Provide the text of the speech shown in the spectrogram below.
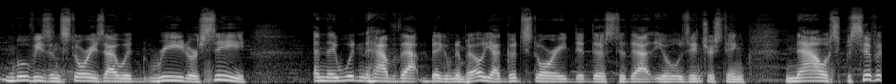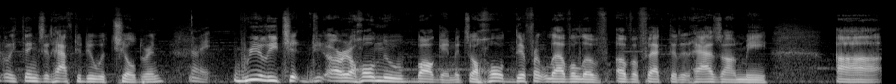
movies and stories I would read or see, and they wouldn't have that big of an impact. Oh yeah, good story. Did this, did that. You know, it was interesting. Now, specifically, things that have to do with children Right. really ch- are a whole new ballgame. It's a whole different level of, of effect that it has on me. Uh,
